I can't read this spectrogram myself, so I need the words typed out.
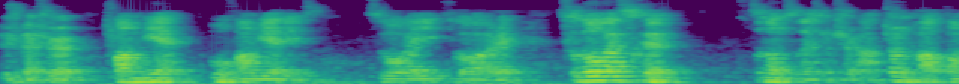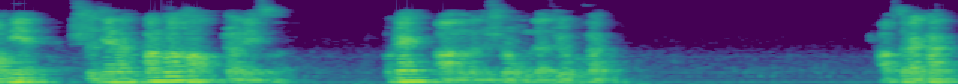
就是表示方便、不方便的意思。都合がいい、都合が悪い。都合がつく，自动词的形式啊，正好、方便，时间呢刚刚好这样的意思。OK 啊，那么这是我们的这个部分。好，再来看，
